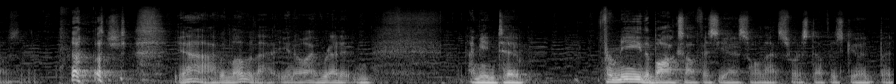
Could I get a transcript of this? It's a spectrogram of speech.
I was like, yeah, I would love that. You know, I've read it and I mean, to, for me, the box office, yes, all that sort of stuff is good, but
